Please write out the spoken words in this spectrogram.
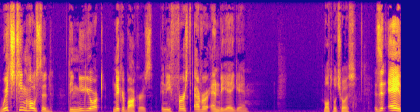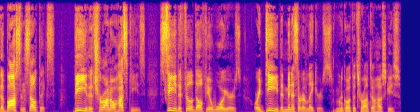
Which team hosted the New York Knickerbockers in the first ever NBA game? Multiple choice. Is it A, the Boston Celtics, B, the Toronto Huskies, C, the Philadelphia Warriors, or D, the Minnesota Lakers? I'm gonna go with the Toronto Huskies.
